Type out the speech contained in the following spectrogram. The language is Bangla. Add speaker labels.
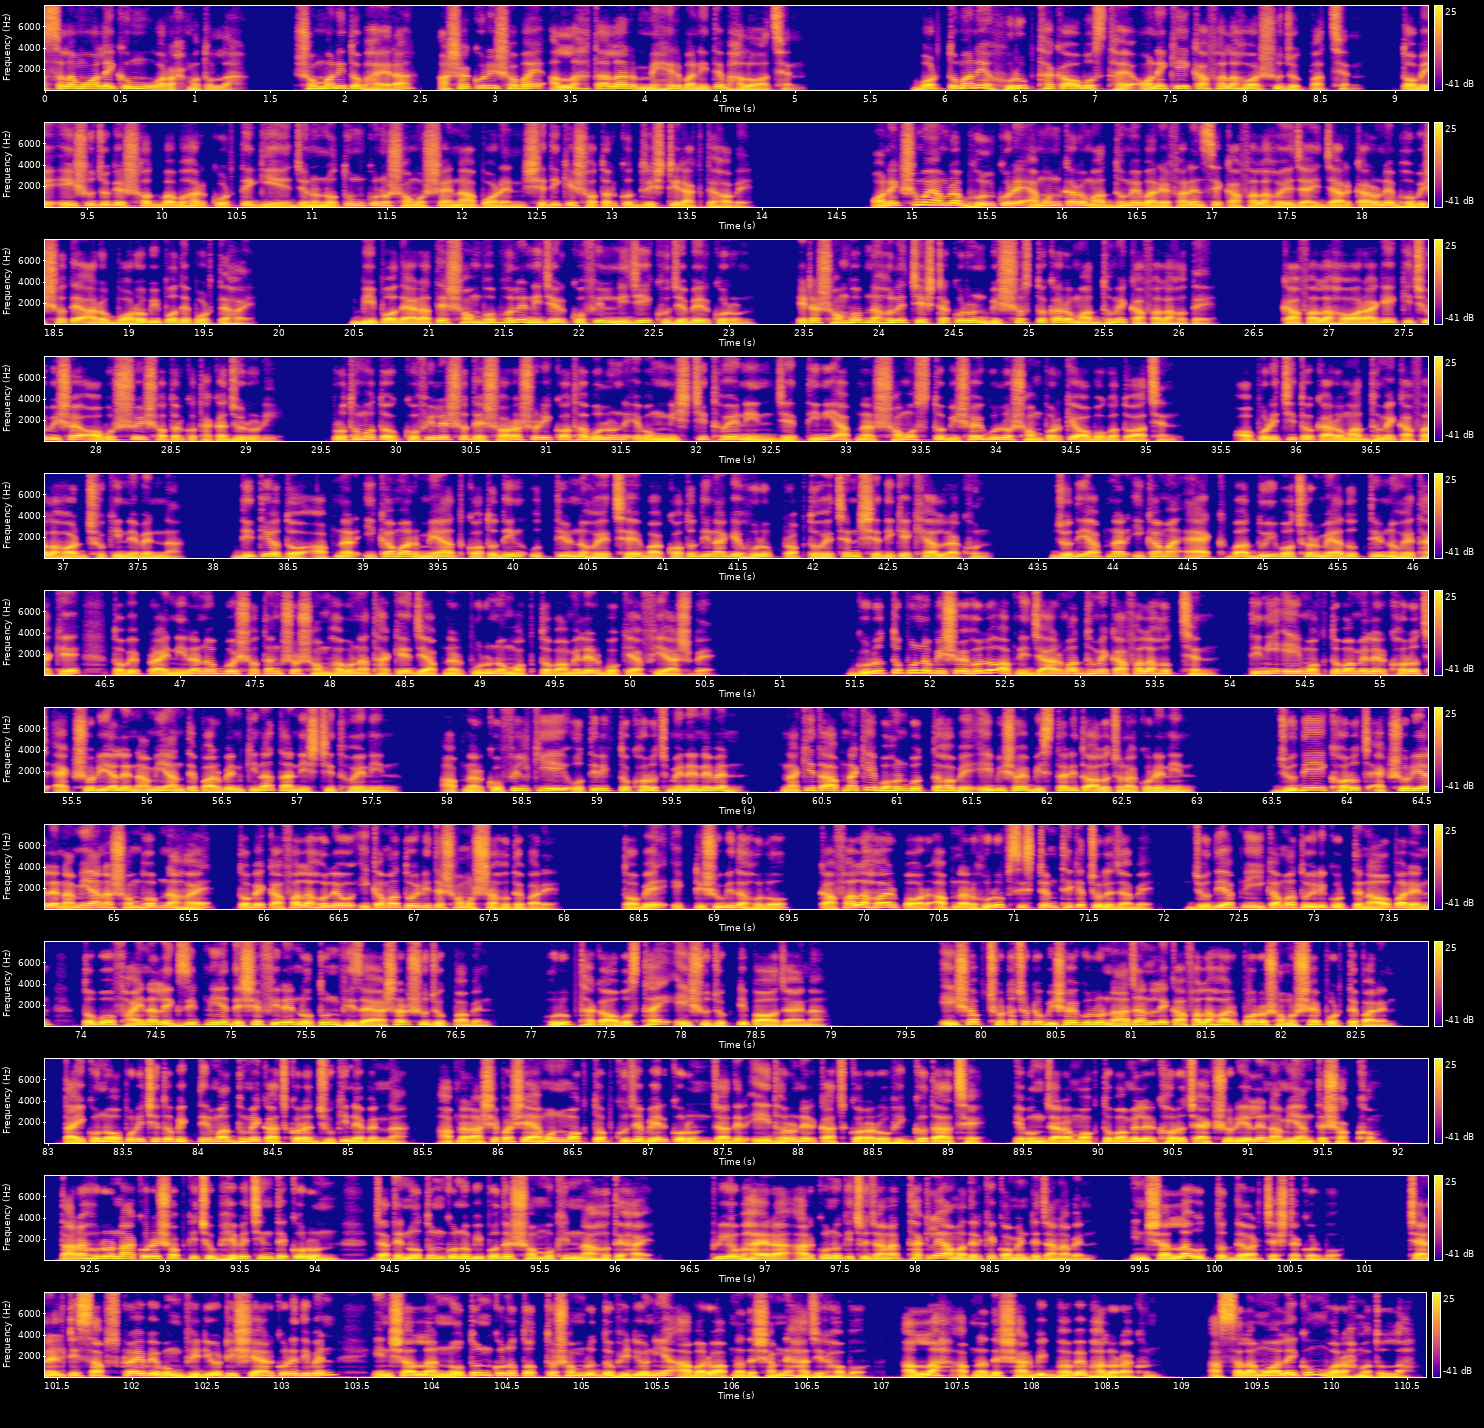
Speaker 1: আসসালামু আলাইকুম ওরহমতুল্লাহ সম্মানিত ভাইয়েরা, আশা করি সবাই আল্লাহ তালার মেহেরবানিতে ভালো আছেন। বর্তমানে হুরুপ থাকা অবস্থায় অনেকেই কাফালা হওয়ার সুযোগ পাচ্ছেন। তবে এই সুযোগের সদ্ব্যবহার করতে গিয়ে যেন নতুন কোনো সমস্যায় না পড়েন, সেদিকে সতর্ক দৃষ্টি রাখতে হবে। অনেক সময় আমরা ভুল করে এমন কারও মাধ্যমে বা রেফারেন্সে কাফালা হয়ে যাই, যার কারণে ভবিষ্যতে আরও বড় বিপদে পড়তে হয়। বিপদ এড়াতে সম্ভব হলে নিজের কফিল নিজেই খুঁজে বের করুন। এটা সম্ভব না হলে চেষ্টা করুন বিশ্বস্ত কারও মাধ্যমে কাফালা হতে। কাফালা হওয়ার আগে কিছু বিষয় অবশ্যই সতর্ক থাকা জরুরি। প্রথমত, কফিলের সাথে সরাসরি কথা বলুন এবং নিশ্চিত হয়ে নিন যে তিনি আপনার সমস্ত বিষয়গুলো সম্পর্কে অবগত আছেন। অপরিচিত কারও মাধ্যমে কাফালা হওয়ার ঝুঁকি নেবেন না। দ্বিতীয়ত, আপনার ইকামার মেয়াদ কতদিন উত্তীর্ণ হয়েছে বা কতদিন আগে হুরুপ প্রাপ্ত হয়েছেন সেদিকে খেয়াল রাখুন। যদি আপনার ইকামা এক বা দুই বছর মেয়াদ উত্তীর্ণ হয়ে থাকে, তবে প্রায় নিরানব্বই শতাংশ সম্ভাবনা থাকে যে আপনার পুরনো মক্তব আমেলের বকেয়া ফি আসবে। গুরুত্বপূর্ণ বিষয় হল, আপনি যার মাধ্যমে কাফালা হচ্ছেন, তিনি এই মক্তবামেলের খরচ একশো রিয়ালে নামিয়ে আনতে পারবেন কিনা তা নিশ্চিত হয়ে নিন। আপনার কফিল কি এই অতিরিক্ত খরচ মেনে নেবেন? নাকি তা আপনাকেই বহন করতে হবে? এই বিষয়ে বিস্তারিত আলোচনা করে নিন। যদি এই খরচ একশো রিয়ালে নামিয়ে আনা সম্ভব না হয়, তবে কাফালা হলেও ইকামা তৈরিতে সমস্যা হতে পারে। তবে একটি সুবিধা হল, কাফালা হওয়ার পর আপনার হুরুপ সিস্টেম থেকে চলে যাবে। যদি আপনি ইকামা তৈরি করতে নাও পারেন, তবুও ফাইনাল এক্সিট নিয়ে দেশে ফিরে নতুন ভিসায় আসার সুযোগ পাবেন। হুরুপ থাকা অবস্থায় এই সুযোগটি পাওয়া যায় না। এইসব ছোট ছোট বিষয়গুলো না জানলে কাফালা হওয়ার পরও সমস্যায় পড়তে পারেন। তাই কোনো অপরিচিত ব্যক্তির মাধ্যমে কাজ করার ঝুঁকি নেবেন না। আপনার আশেপাশে এমন মক্তব খুঁজে বের করুন যাদের এই ধরনের কাজ করার অভিজ্ঞতা আছে এবং যারা মক্তবামেলের খরচ একশো রিয়েলে নামিয়ে আনতে সক্ষম। তাড়াহুড়ো না করে সবকিছু ভেবেচিন্তে করুন যাতে নতুন কোনো বিপদের সম্মুখীন না হতে হয়। প্রিয় ভাইয়েরা, আর কোনো কিছু জানার থাকলে আমাদেরকে কমেন্টে জানাবেন। ইনশাল্লাহ উত্তর দেওয়ার চেষ্টা করব। চ্যানেলটি সাবস্ক্রাইব এবং ভিডিওটি শেয়ার করে দিবেন। ইনশাল্লাহ নতুন কোনো তথ্য সমৃদ্ধ ভিডিও নিয়ে আবারও আপনাদের সামনে হাজির হব। আল্লাহ আপনাদের সার্বিকভাবে ভালো রাখুন। আসসালামু আলাইকুম ওরহমতুল্লাহ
